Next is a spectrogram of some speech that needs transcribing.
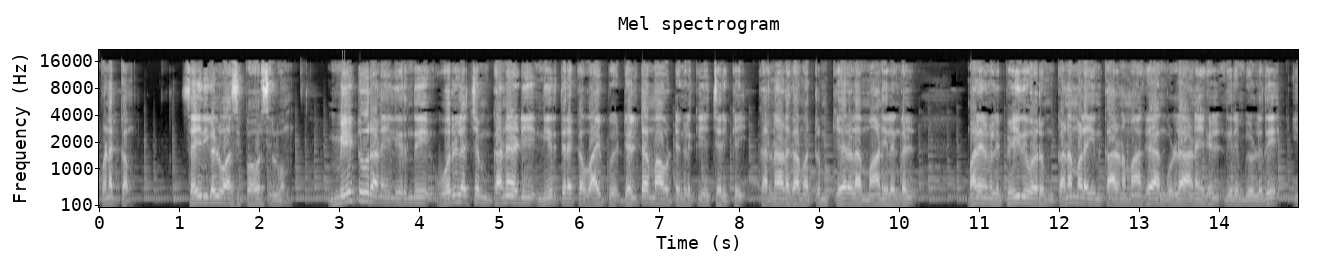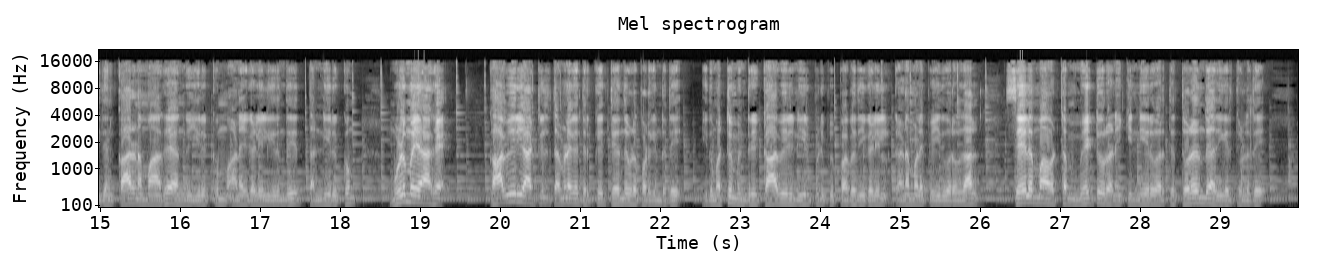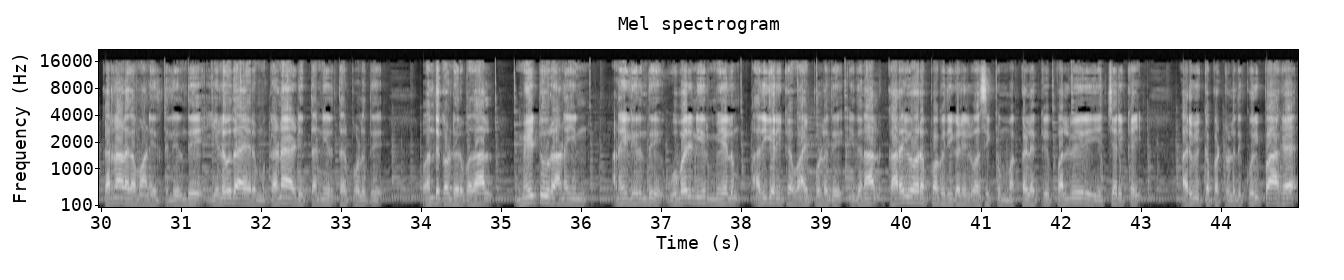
வணக்கம். செய்திகள் வாசிப்பவர் செல்வம். மேட்டூர் அணையிலிருந்து ஒரு லட்சம் கன அடி நீர் திறக்க வாய்ப்பு டெல்டா மாவட்டங்களுக்கு எச்சரிக்கை. கர்நாடகா மற்றும் கேரள மாநிலங்கள் மாநிலங்களில் பெய்து வரும் கனமழையின் காரணமாக அங்குள்ள அணைகள் நிரம்பியுள்ளது. இதன் காரணமாக அங்கு இருக்கும் அணைகளில் இருந்து தண்ணீருக்கும் முழுமையாக காவேரி ஆற்றில் தமிழகத்திற்கு தேர்ந்துவிடப்படுகின்றது. இது மட்டுமின்றி காவேரி நீர்பிடிப்பு பகுதிகளில் கனமழை பெய்து வருவதால் சேலம் மாவட்டம் மேட்டூர் அணைக்கு நீர்வரத்து தொடர்ந்து அதிகரித்துள்ளது. கர்நாடக மாநிலத்திலிருந்து எழுபதாயிரம் கன அடி தண்ணீர் தற்பொழுது வந்து கொண்டிருப்பதால் மேட்டூர் அணையின் அணையிலிருந்து உபரி நீர் மேலும் அதிகரிக்க வாய்ப்புள்ளது. இதனால் கரையோர பகுதிகளில் வசிக்கும் மக்களுக்கு பல்வேறு எச்சரிக்கை அறிவிக்கப்பட்டுள்ளது. குறிப்பாக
